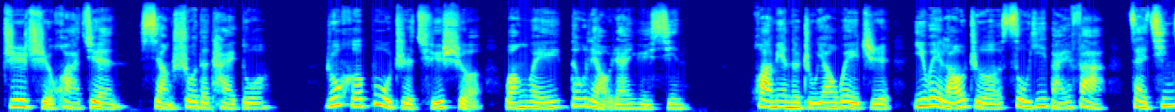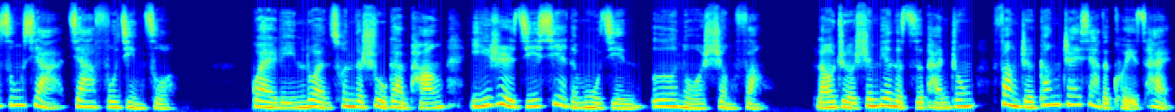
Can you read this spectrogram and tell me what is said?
知尺画卷，想说的太多，如何布置取舍，王维都了然于心。画面的主要位置，一位老者素衣白发，在青松下家夫静坐。怪林乱村的树干旁，一日即谢的木槿婀娜盛放。老者身边的瓷盘中放着刚摘下的葵菜，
